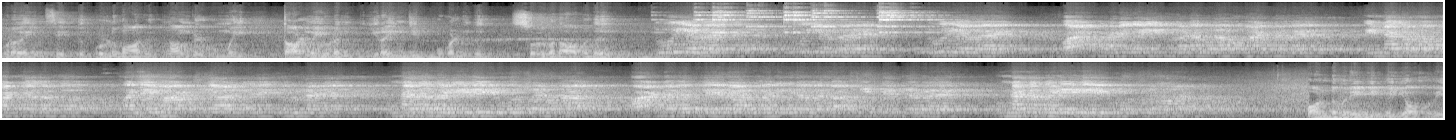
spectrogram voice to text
குரலையும் சேர்த்துக் கொள்ளுமாறு நாங்கள் உம்மை தாழ்மையுடன் இறைஞ்சி புகழ்ந்து சொல்வதாவது தூயவர் தூயவர் தூயவர் வான்மழைகளின் கடவுளாம் ஆண்டவர் விண்ணகமும் மண்ணகமும் மதை மாற்றியால் நிறைந்துள்ளன உன்னதங்களிலே ஓசன்னா ஆண்டவர் பெயரால் வருகிறவர் ஆசி பெற்றவர் உன்னதங்களிலே ஓசன்னா ஆண்டவரே நீர் மெய்யாகவே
